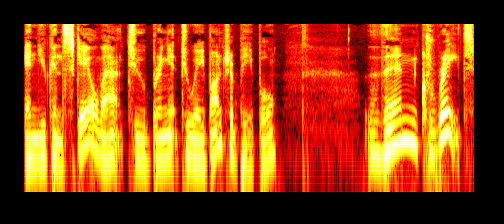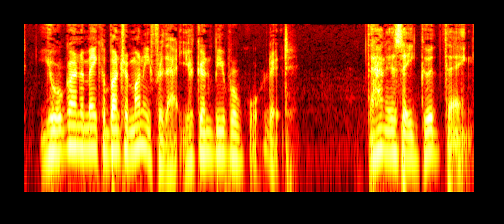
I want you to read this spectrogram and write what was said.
and you can scale that to bring it to a bunch of people, then great. You're going to make a bunch of money for that. You're going to be rewarded that is a good thing.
